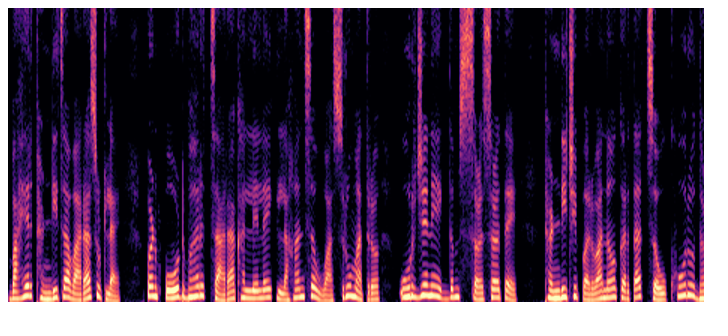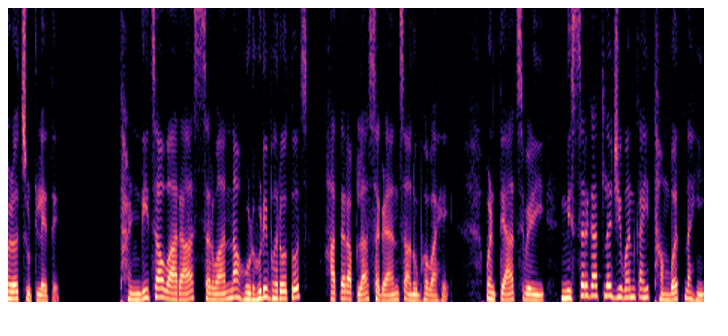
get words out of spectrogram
बाहेर थंडीचा वारा सुटलाय पण पोटभर चारा खाल्लेलं एक लहानसं वासरू मात्र ऊर्जेने एकदम सळसळतंय. थंडीची पर्वा न करता चौखूर उधळत सुटले ते. थंडीचा वारा सर्वांना हुडहुडी भरवतोच हा तर आपला सगळ्यांचा अनुभव आहे. पण त्याचवेळी निसर्गातलं जीवन काही थांबत नाही.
